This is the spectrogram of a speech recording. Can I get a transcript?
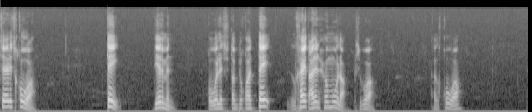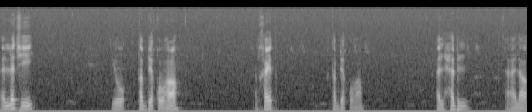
ثالث قوة تي ديال من؟ القوة التي تطبقها تي الخيط على الحمولة. كتبوها القوة التي يطبقها الخيط يطبقها الحبل على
